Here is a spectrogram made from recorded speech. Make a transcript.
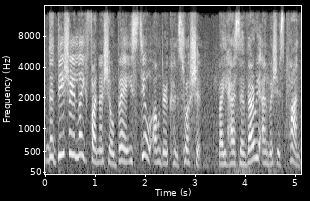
The Dishui Lake Financial Bay is still under construction, but it has a very ambitious plan.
